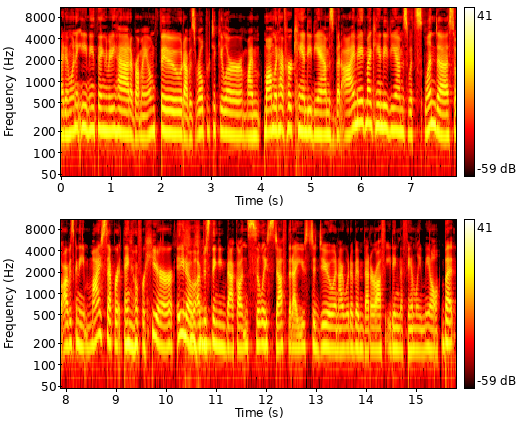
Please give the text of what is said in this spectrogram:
I didn't want to eat anything anybody had. I brought my own food. I was real particular. My mom would have her candied yams, but I made my candied yams with Splenda. So I was going to eat my separate thing over here. You know, I'm just thinking back on silly stuff that I used to do, and I would have been better off eating the family meal. But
